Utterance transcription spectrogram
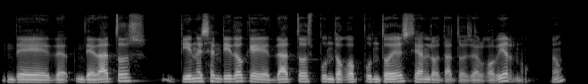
de, datos, tiene sentido que datos.gov.es sean los datos del gobierno, ¿no?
